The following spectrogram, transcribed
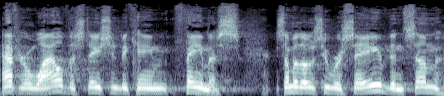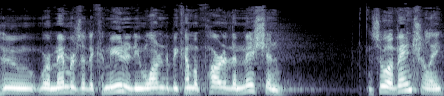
After a while, the station became famous. Some of those who were saved and some who were members of the community wanted to become a part of the mission. And so eventually,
